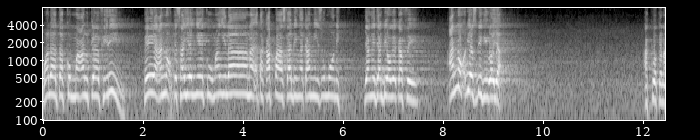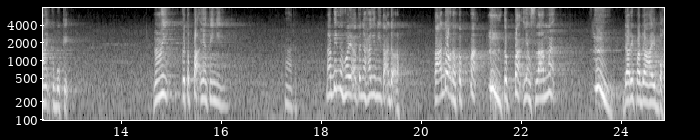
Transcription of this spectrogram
wala takum ma'al kafirin. Hei anak kesayangan aku, marilah nak atas kapal sekali dengan kami semua ni. Jangan jadi orang kafir. Anak dia sendiri royak. Aku akan naik ke bukit. Naik ke tempat yang tinggi. Ha, tak. Nabi Nuh ayat katanya hari ni tak ada dah. Tak ada dah tempat tempat yang selamat daripada aibah.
